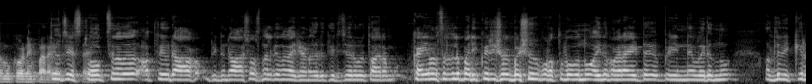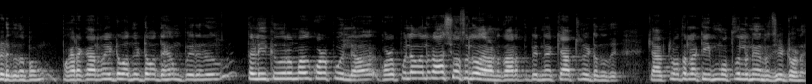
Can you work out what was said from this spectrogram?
നമുക്ക് വേണമെങ്കിൽ പറയാം. തീർച്ചയായും. സ്റ്റോക്സിന് അത് ഒരു പിന്നെ ഒരു ആശ്വാസം നൽകുന്ന കാര്യമാണ്. ഒരു തിരിച്ചൊരു താരം. കഴിഞ്ഞ മത്സരത്തിൽ പരിക്കുരി ഷോയ് ബഷീർ പുറത്തു പോകുന്നു. അതിന് പകരമായിട്ട് പിന്നെ വരുന്നു. അതിൽ വിക്കറ്റ് എടുക്കുന്നു. അപ്പം പകരക്കാരനായിട്ട് വന്നിട്ടും അദ്ദേഹം പിന്നെ ഒരു തെളിയിക്കുന്ന പറയുമ്പോൾ കുഴപ്പമില്ല. കുഴപ്പമില്ല നല്ലൊരു ആശ്വാസമുള്ളതാണ് താരത്തിൽ പിന്നെ ക്യാപ്റ്റൻ കിട്ടുന്നത്. ക്യാപ്റ്റൻ മാത്രമല്ല ടീം മൊത്തത്തിൽ തന്നെ എനർജി കിട്ടുവാണ്.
